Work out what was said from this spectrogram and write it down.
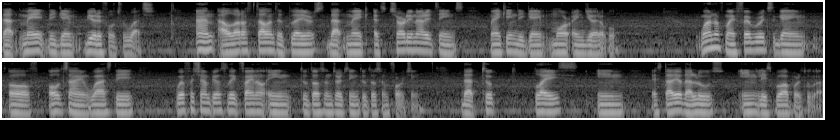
that made the game beautiful to watch, and a lot of talented players that make extraordinary things, making the game more enjoyable. One of my favorite games of all time was the UEFA Champions League final in 2013-2014 that took place in Estadio da Luz in Lisboa, Portugal.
